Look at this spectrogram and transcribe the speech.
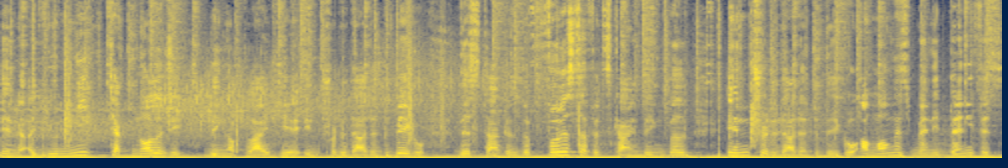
in a unique technology being applied here in Trinidad and Tobago. This tank is the first of its kind being built in Trinidad and Tobago. Among its many benefits,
